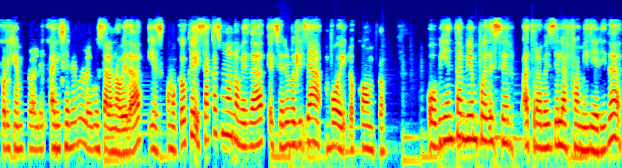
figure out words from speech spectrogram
por ejemplo, al, al, cerebro le gusta la novedad y es como que, ok, sacas una novedad, el cerebro dice, ah, voy, lo compro. O bien también puede ser a través de la familiaridad.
